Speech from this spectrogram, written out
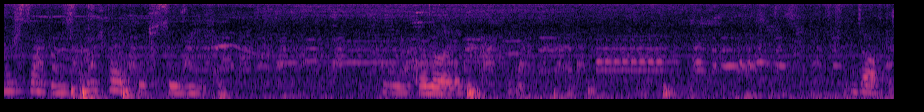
Даже сам ты не знаешь, что мне хочется увидеть канале. Завтра.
